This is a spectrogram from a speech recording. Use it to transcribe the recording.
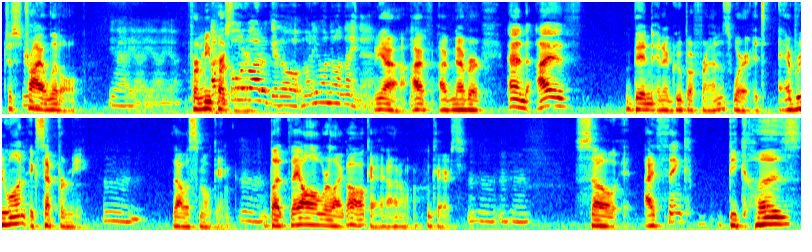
just try yeah. a little." Yeah, yeah, yeah, yeah. For me personally. Yeah, yeah, I've I've never, and I've been in a group of friends where it's everyone except for me. Mm. That was smoking, mm. but they all were like, "Oh, okay, I don't. Who cares?" Mm-hmm, mm-hmm. So I think because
